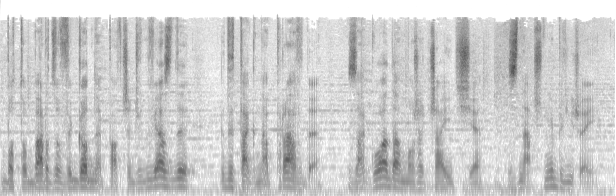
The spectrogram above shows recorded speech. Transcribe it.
bo to bardzo wygodne patrzeć w gwiazdy, gdy tak naprawdę zagłada może czaić się znacznie bliżej.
